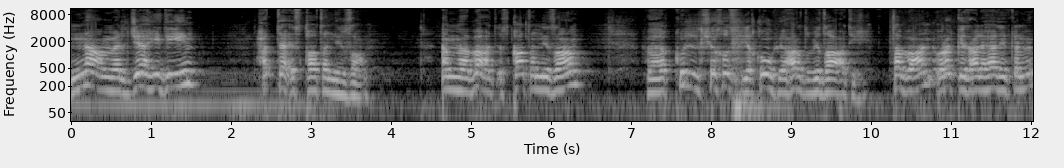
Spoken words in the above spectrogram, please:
نعمل جاهدين حتى إسقاط النظام أما بعد إسقاط النظام فكل شخص يقوم في عرض بضاعته طبعا أركز على هذه الكلمة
